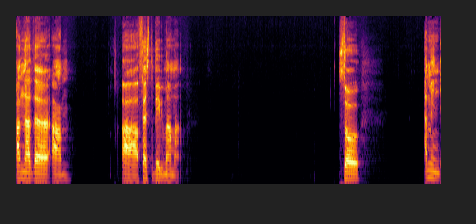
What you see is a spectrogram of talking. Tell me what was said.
another um uh first baby mama so I mean,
